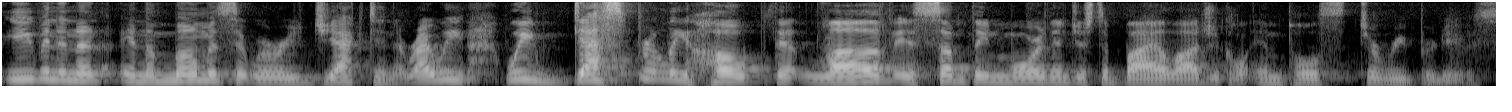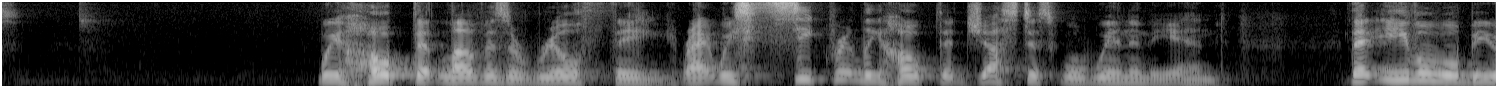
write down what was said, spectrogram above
even in, a, in the moments that we're rejecting it, right? We, we desperately hope that love is something more than just a biological impulse to reproduce. We hope that love is a real thing, right? We secretly hope that justice will win in the end, that evil will be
